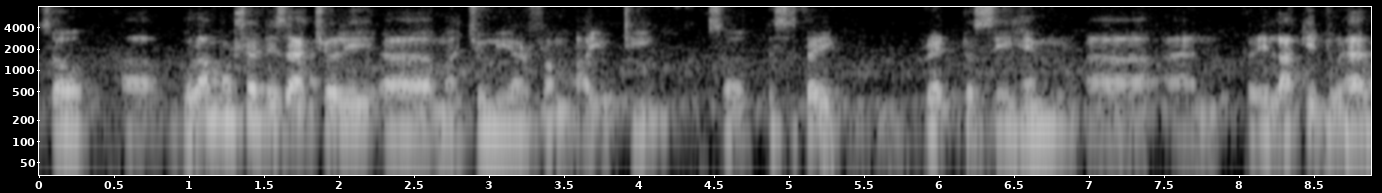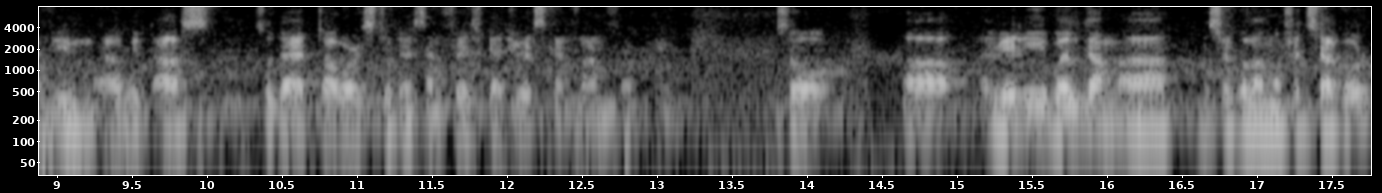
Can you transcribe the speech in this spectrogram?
so uh, Golam Murshid is actually my junior from IUT. So this is very great to see him uh, and very lucky to have him uh, with us so that our students and fresh graduates can learn from him. So uh, I really welcome uh, Mr. Golam Murshid Sagar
